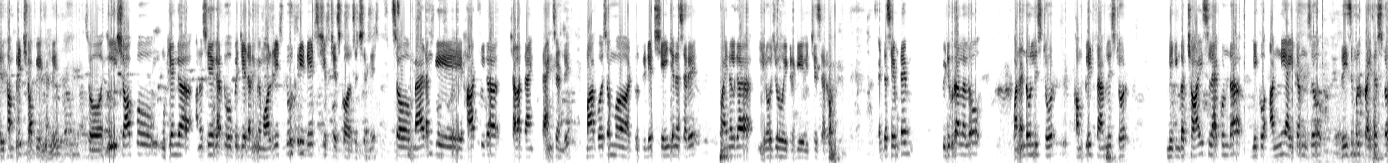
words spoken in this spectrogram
ఇది కంప్లీట్ షాపింగ్ ఏంటండి సో ఈ షాప్ ముఖ్యంగా అనసూయ గారితో ఓపెన్ చేయడానికి మేము already two three dates shift చేసుకోవాల్సి వచ్చింది. సో మేడం కి చాలా గా చాలా థ్యాంక్స్ అండి. మా కోసం టూ త్రీ డేట్స్ చేంజ్ అయినా సరే ఫైనల్గా ఈ రోజు ఇక్కడికి ఇచ్చేసారు అట్ ద సేమ్ టైం పిడుగురాళ్ళలో one and only store complete family store మీకు ఇంకా చాయిస్ లేకుండా మీకు అన్ని ఐటమ్స్ రీజనబుల్ ప్రైజెస్లో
